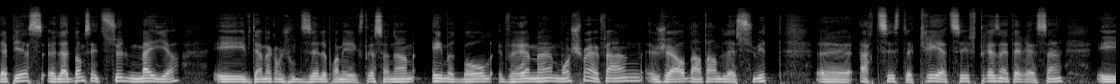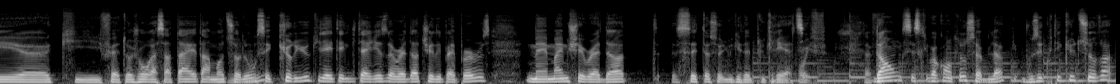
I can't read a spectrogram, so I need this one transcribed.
La pièce, euh, l'album s'intitule Maya. Et évidemment, comme je vous le disais, le premier extrait se nomme Ball. Vraiment, moi, je suis un fan. J'ai hâte d'entendre la suite. Artiste créatif, très intéressant et qui fait toujours à sa tête en mode solo. Mhm. C'est curieux qu'il ait été le guitariste de Red Hot Chili Peppers, mais même chez Red Hot, c'était celui qui était le plus créatif. Donc, c'est ce qui va conclure ce bloc. Vous écoutez Culture Rock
